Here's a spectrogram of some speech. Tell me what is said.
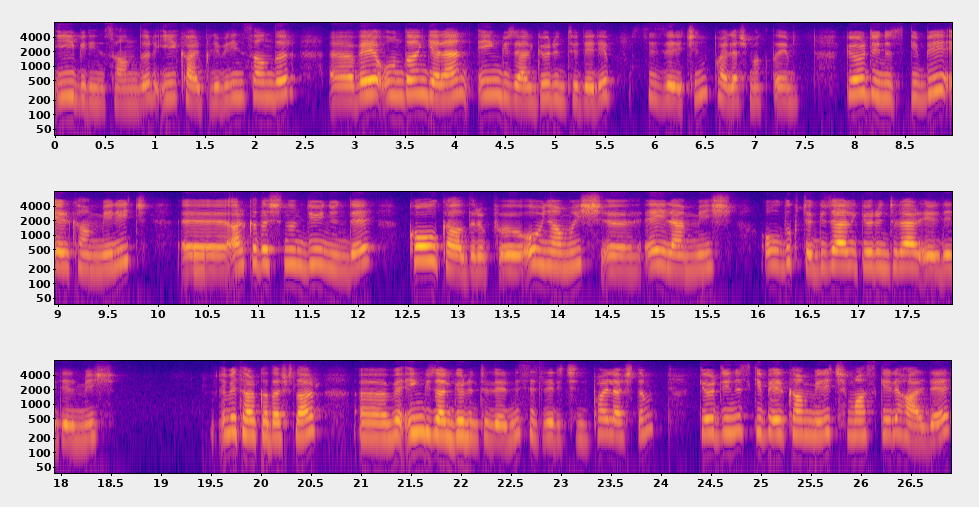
iyi bir insandır, iyi kalpli bir insandır E, ve ondan gelen en güzel görüntüleri sizler için paylaşmaktayım. Gördüğünüz gibi Erkan Meriç e, arkadaşının düğününde kol kaldırıp e, oynamış, eğlenmiş, oldukça güzel görüntüler elde edilmiş. Evet arkadaşlar ve en güzel görüntülerini sizler için paylaştım. Gördüğünüz gibi Erkan Meriç maskeli halde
